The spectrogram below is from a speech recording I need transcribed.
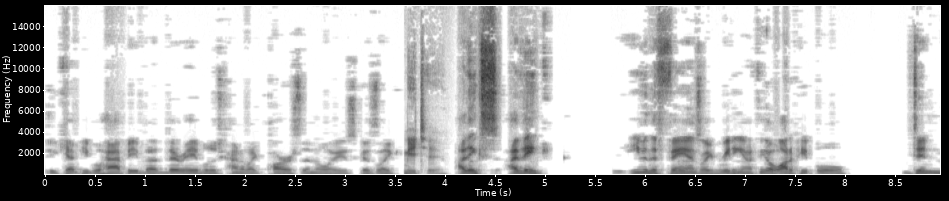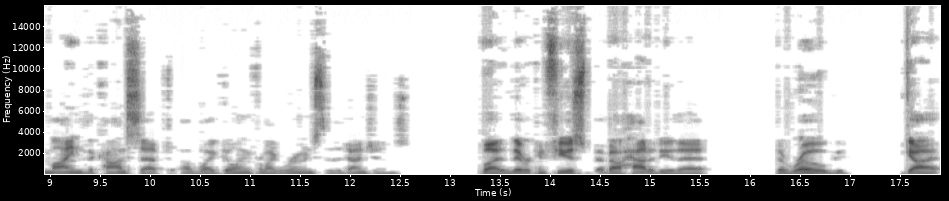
to keep people happy, but they're able to kind of like parse the noise because, like, me too. I think s- I think even the fans like reading it. I think a lot of people didn't mind the concept of like going from like ruins to the dungeons, but they were confused about how to do that. The rogue got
